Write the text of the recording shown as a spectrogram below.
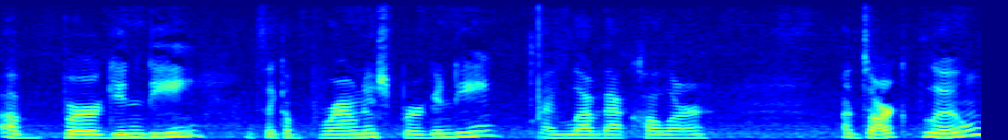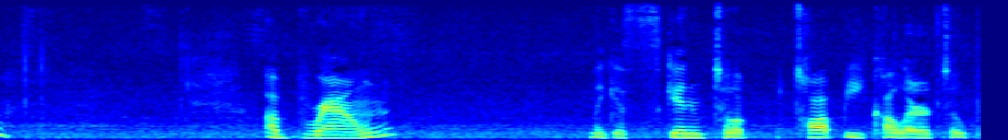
A burgundy. It's like a brownish burgundy. I love that color. A dark blue a brown, like a skin top, toppy color taupe.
